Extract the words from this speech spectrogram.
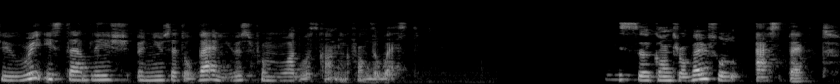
to re-establish a new set of values from what was coming from the West. This uh, controversial aspect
